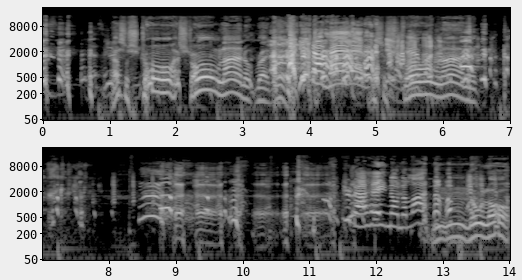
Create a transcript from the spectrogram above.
That's a strong, a strong lineup right there. You're not mad at it? That's a strong lineup. You're not hating on the line. Mm, no law.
